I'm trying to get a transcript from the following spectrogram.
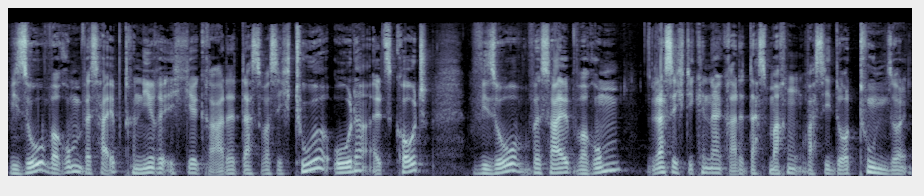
wieso, warum, weshalb trainiere ich hier gerade das, was ich tue oder als Coach, wieso, weshalb, warum lasse ich die Kinder gerade das machen, was sie dort tun sollen.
